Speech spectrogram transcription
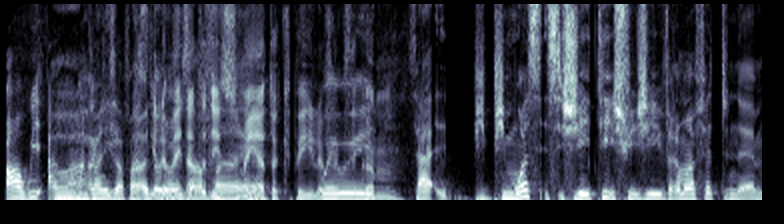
ah oui, Ah, avant, avant les enfants. Parce que non, là, non, maintenant, t'as des humains euh, à t'occuper. Là, oui, fait que c'est oui. comme... Ça, puis, puis moi, j'ai été, je suis, j'ai vraiment fait une, euh,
